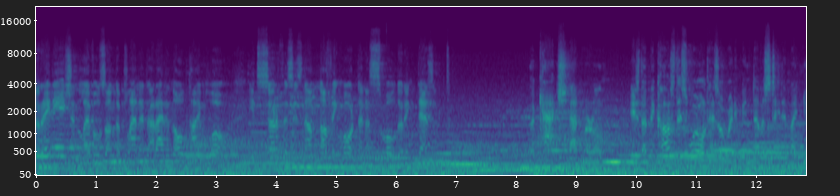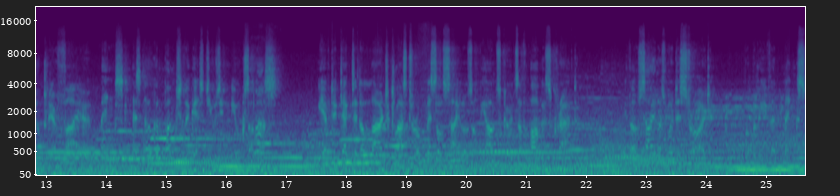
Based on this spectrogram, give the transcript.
The radiation levels on the planet are at an all-time low, its surface is now nothing more than a smoldering desert. The catch, Admiral, is that because this world has already been devastated by nuclear fire, Mengsk has no compunction against using nukes on us. We have detected a large cluster of missile silos on the outskirts of Augustgrad. If those silos were destroyed, we believe that Mengsk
